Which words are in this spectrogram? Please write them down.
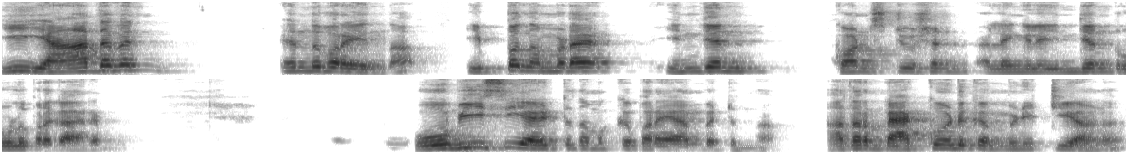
ഈ യാദവൻ എന്ന് പറയുന്ന ഇപ്പൊ നമ്മുടെ ഇന്ത്യൻ കോൺസ്റ്റിറ്റ്യൂഷൻ അല്ലെങ്കിൽ ഇന്ത്യൻ റൂൾ പ്രകാരം ഒ ബി സി ആയിട്ട് നമുക്ക് പറയാൻ പറ്റുന്ന അതർ ബാക്ക്വേർഡ് കമ്മ്യൂണിറ്റിയാണ്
